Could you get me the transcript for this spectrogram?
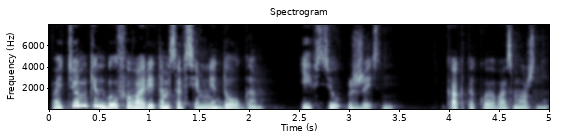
Потемкин был фаворитом совсем недолго и всю жизнь. Как такое возможно?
